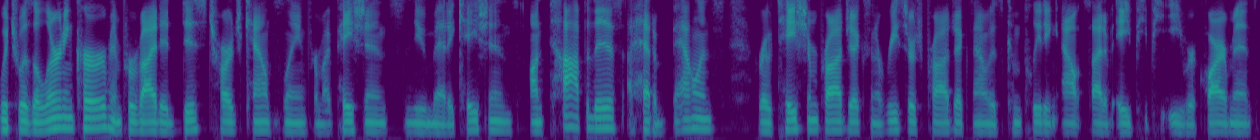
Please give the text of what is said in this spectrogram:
which was a learning curve and provided discharge counseling for my patients, new medications. On top of this, I had a balance rotation projects and a research project, and I was completing outside of APPE requirements.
